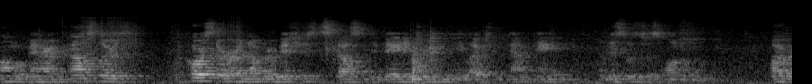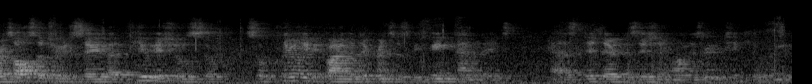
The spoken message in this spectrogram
Honorable Mayor and Councilors, of course there were a number of issues discussed and debated during the election campaign, and this was just one of them. However, it's also true to say that few issues so, so clearly define the differences between candidates as did their position on this particular issue.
